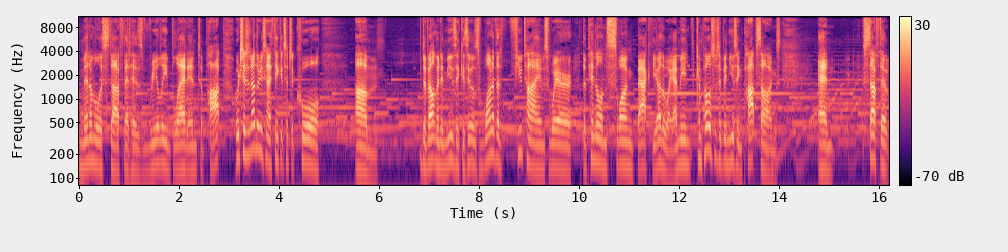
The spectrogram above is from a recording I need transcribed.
minimalist stuff that has really bled into pop, which is another reason I think it's such a cool um, development in music. Is it was one of the few times where the pendulum swung back the other way. I mean, composers have been using pop songs and stuff that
